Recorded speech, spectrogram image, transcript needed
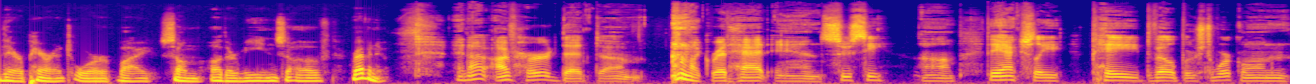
their parent or by some other means of revenue. And I, have heard that, um, like Red Hat and SUSE, um, they actually pay developers to work on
